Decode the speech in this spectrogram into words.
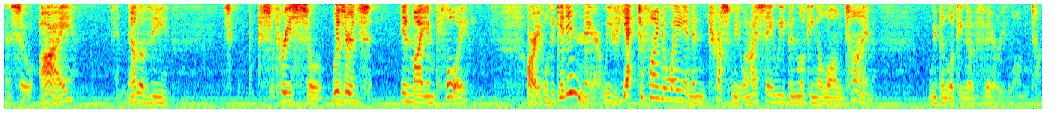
And so I, and none of the priests or wizards in my employ, are able to get in there. We've yet to find a way in, and trust me, when I say we've been looking a long time, we've been looking a very long time.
